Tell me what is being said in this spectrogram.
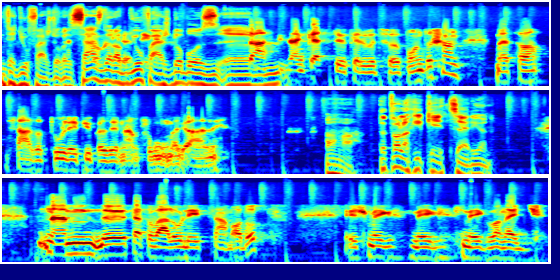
Mint egy gyufás doboz. 100 darab gyufás doboz, ö, 112 került föl pontosan, mert ha százat túllépjük, azért nem fogunk megállni. aha. Tehát valaki kétszer jön. Nem, ö, tetováló létszám adott, és még, még, még van egy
